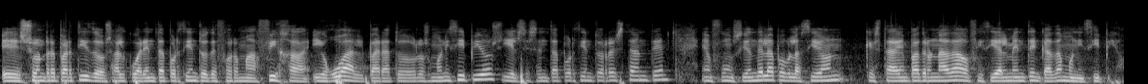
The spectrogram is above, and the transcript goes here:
eh, son repartidos al 40% de forma fija igual para todos los municipios y el 60% restante en función de la población que está empadronada oficialmente en cada municipio.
